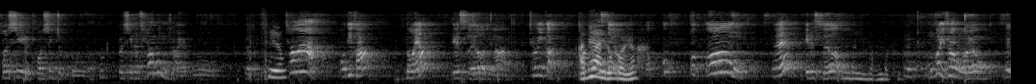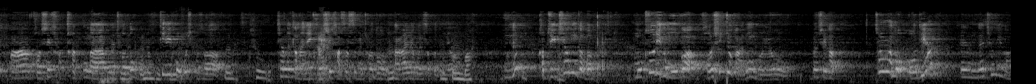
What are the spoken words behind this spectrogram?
거실 거실 쪽으로. 그래서 제가 태훈인 줄 알고 태영. 태훈아 어디 가? 너야? 이랬어요 제가. 태훈이가 아니야, 이런 거예요. 어, 어, 어, 왜? 이랬어요. 뭔가 이상한 거예요. 근데 아 거실 가- 갔구나. 근데 저도 TV 보고 싶어서 태훈이가 만약에 거실 갔었으면 저도 나가려고 했었거든요. 어떤 봐. 근데 갑자기 태훈이가 막 목소리가 뭔가 거실 쪽 아닌 거예요. 그래서 제가 태훈아 너 어디야? 이랬는데 태훈이가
